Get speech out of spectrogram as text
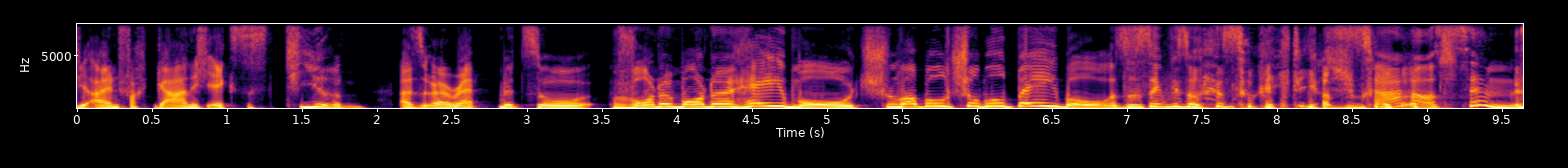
die einfach gar nicht existieren. Also er rappt mit so Wonne Monne Hey Mo, Trouble Trouble Babo. Es ist irgendwie so, so richtig absurd. Sprache aus Sims.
